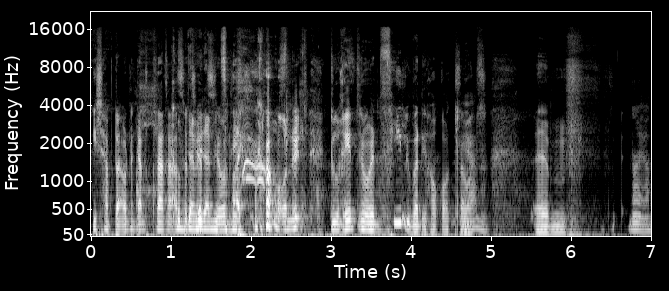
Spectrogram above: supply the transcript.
Ich habe da auch eine ganz klare Kommt der wieder mit Assoziation. Du redest viel über die Horrorclowns. Ähm, Naja.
